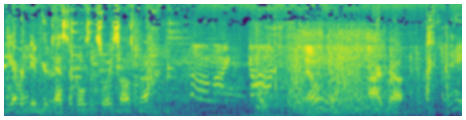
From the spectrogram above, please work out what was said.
Do you ever dip your testicles in soy sauce, bro? Oh my god! No. All right, bro. Hey,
